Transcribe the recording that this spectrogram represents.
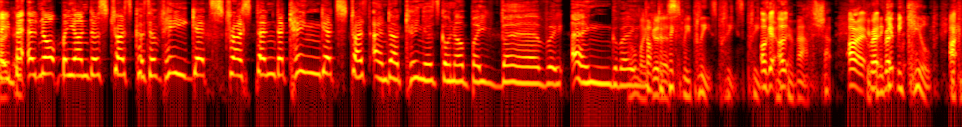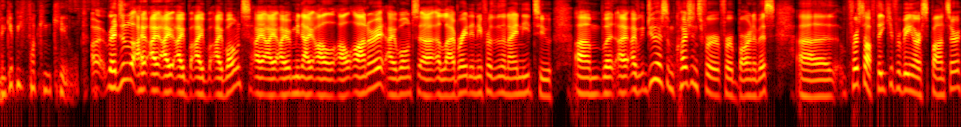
uh, he better not be under stress because if he gets stressed, then the king gets stressed, and the king is gonna be very angry. Oh my Doctor, goodness. fix me, please, please, please. Okay, keep uh, your mouth shut. all right, You're Re- gonna Re- get me killed. You're I- gonna get me fucking killed. Uh, Reginald, I, I, I, I, I- I won't. I, I, I mean, I, I'll, I'll honor it. I won't uh, elaborate any further than I need to. Um, but I, I do have some questions for, for Barnabas. Uh, first off, thank you for being our sponsor.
